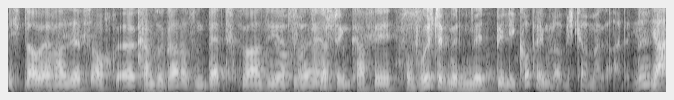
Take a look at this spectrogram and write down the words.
äh, ich glaube, er war selbst auch, äh, kam so gerade aus dem Bett quasi, hatte vom seinen Frühstück. ersten Kaffee. Vom Frühstück mit, mit Billy Cobham, glaube ich, kam er gerade. Ne? Ja,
